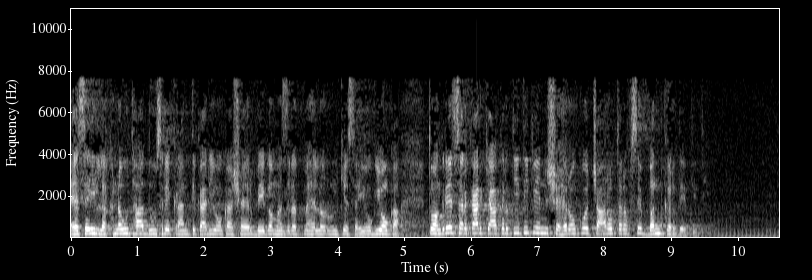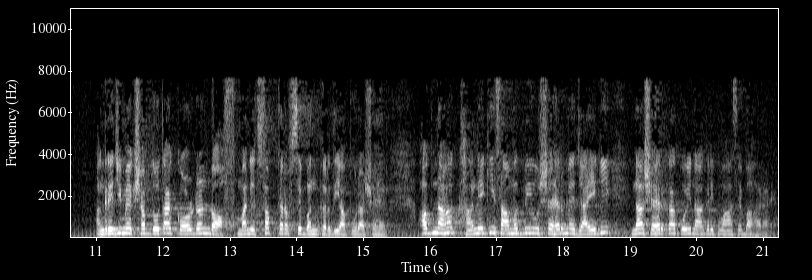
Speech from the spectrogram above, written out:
ऐसे ही लखनऊ था दूसरे क्रांतिकारियों का शहर बेगम हज़रत महल और उनके सहयोगियों का। तो अंग्रेज़ सरकार क्या करती थी कि इन शहरों को चारों तरफ़ से बंद कर देती थी। अंग्रेज़ी में एक शब्द होता है कॉर्डन ऑफ़ माने सब तरफ़ से बंद कर दिया पूरा शहर। अब ना खाने की सामग्री उस शहर में जाएगी, ना शहर का कोई नागरिक वहाँ से बाहर आएगा।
